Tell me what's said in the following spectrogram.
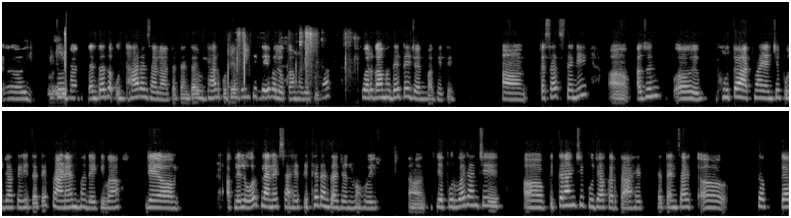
त्यांचा जर उद्धार झाला तर त्यांचा उद्धार कुठे होईल? की देवलोकामध्ये किंवा स्वर्गामध्ये ते जन्म घेतील. तसंच त्यांनी अजून भूत आत्मा यांची पूजा केली तर ते प्राण्यांमध्ये किंवा जे आपले लोअर प्लॅनेट्स आहेत तिथे त्यांचा जन्म होईल. जे पूर्वजांची पितरांची पूजा करता आहेत तर त्यांचा त्या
